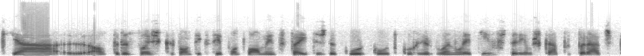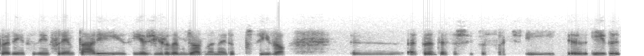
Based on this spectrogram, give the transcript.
que há eh, alterações que vão ter que ser pontualmente feitas de acordo com o decorrer do ano letivo. Estaremos cá preparados para enfrentar e reagir da melhor maneira possível uh, perante essas situações. E uh, ir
